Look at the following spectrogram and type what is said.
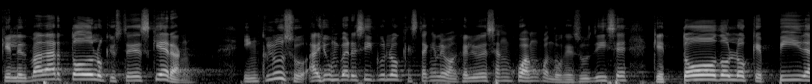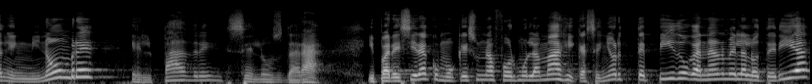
que les va a dar todo lo que ustedes quieran. Incluso hay un versículo que está en el Evangelio de San Juan cuando Jesús dice que todo lo que pidan en mi nombre, el Padre se los dará. Y pareciera como que es una fórmula mágica. Señor, te pido ganarme la lotería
